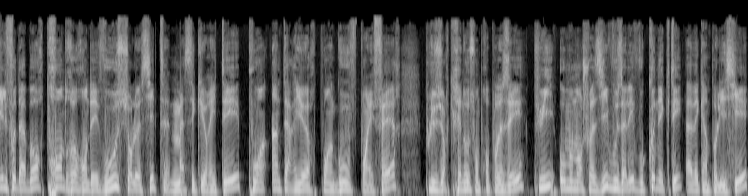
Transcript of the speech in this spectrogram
Il faut d'abord prendre rendez-vous sur le site masécurité.intérieur.gouv.fr. Plusieurs créneaux sont proposés puis au moment choisi, vous allez vous connecter avec un policier.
